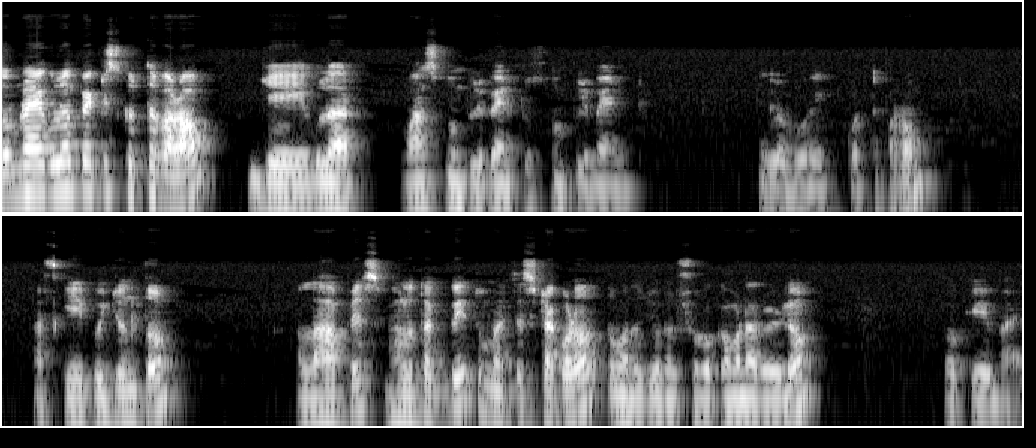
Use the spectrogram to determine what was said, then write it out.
তোমরা এগুলো প্র্যাকটিস করতে পারো, যে এগুলার ওয়ান্স কমপ্লিমেন্ট টুস কমপ্লিমেন্ট এগুলো বলে করতে পারো। আজকে এই পর্যন্ত। আল্লাহ হাফেজ, ভালো থাকবে, তোমরা চেষ্টা করো, তোমাদের জন্য শুভকামনা রইল। ওকে বাই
